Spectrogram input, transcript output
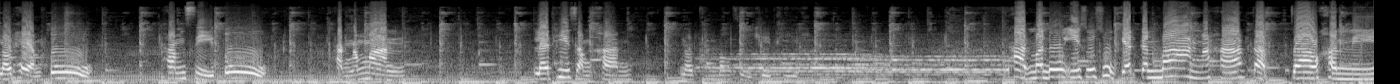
เราแถมตู้ทำสีตู้ ถังน้ำมัน และที่สำคัญเราทำบางฝุ่น KP ค่ะถัดมาดู Isuzu g e t กันบ้างนะคะ กับเจ้าคันนี้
